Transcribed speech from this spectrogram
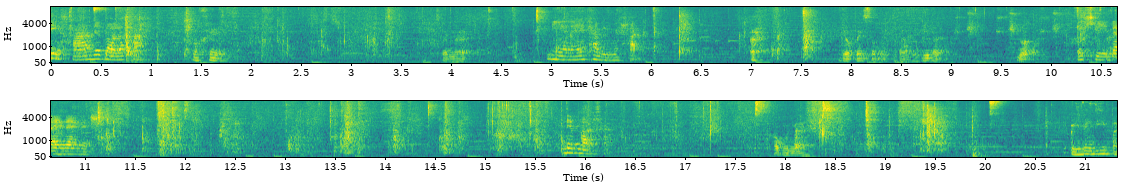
พี่ติคะเรียบร้อยแล้วค่ะ โอเคขอบใจมากมีอะไรให้ทำอีกไหมคะ อะ เดี๋ยวไปส่งเอกสารให้พี่หน่อยหน่อยโอเค ได้ได้เลยค่ะเรียบร้อยค่ะ ขอบคุณนะ ไปนั่งที่ไป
